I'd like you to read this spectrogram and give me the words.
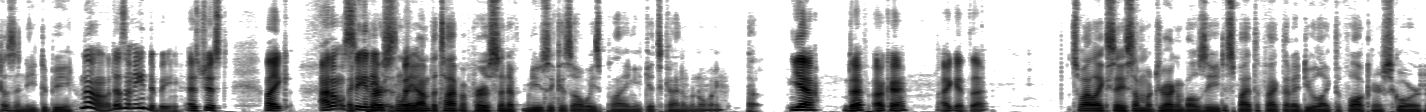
Doesn't need to be. No, it doesn't need to be. It's just like I don't Like see any it personally. I'm the type of person if music is always playing, it gets kind of annoying. Yeah, def okay. I get that. So I like say something with Dragon Ball Z, despite the fact that I do like the Faulconer score,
